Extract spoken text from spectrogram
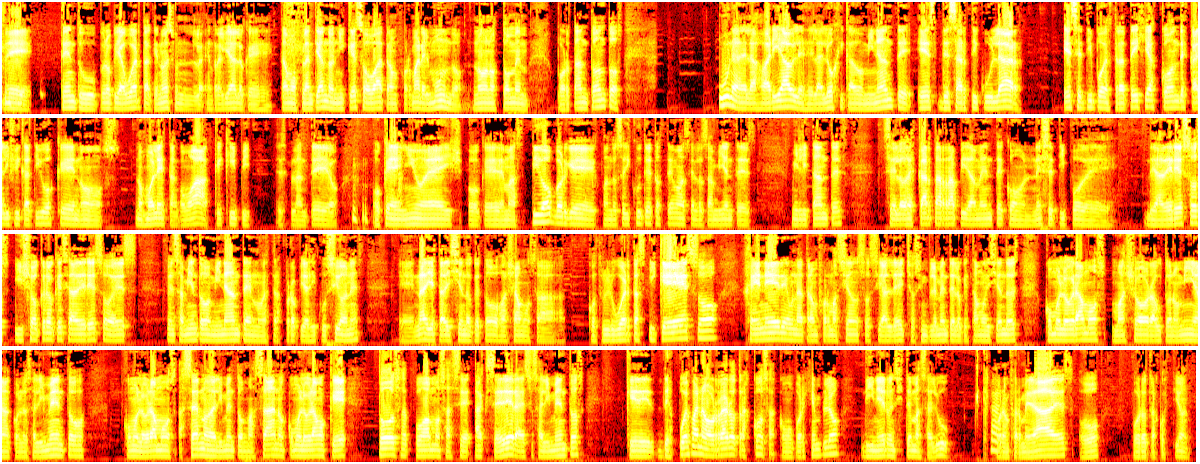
de ten tu propia huerta, que no es un- en realidad lo que estamos planteando, ni que eso va a transformar el mundo, no nos tomen por tan tontos. Una de las variables de la lógica dominante es desarticular ese tipo de estrategias con descalificativos que nos, nos molestan, como, ah, qué hippie ese planteo, o qué New Age, o qué demás. Digo porque cuando se discute estos temas en los ambientes militantes, se los descarta rápidamente con ese tipo de, de aderezos y yo creo que ese aderezo es pensamiento dominante en nuestras propias discusiones. Eh, nadie está diciendo que todos vayamos a construir huertas y que eso genere una transformación social. De hecho, simplemente lo que estamos diciendo es cómo logramos mayor autonomía con los alimentos, cómo logramos hacernos de alimentos más sanos, cómo logramos que todos podamos acceder a esos alimentos que después van a ahorrar otras cosas, como por ejemplo dinero en sistema de salud, Claro. por enfermedades o por otras cuestiones.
